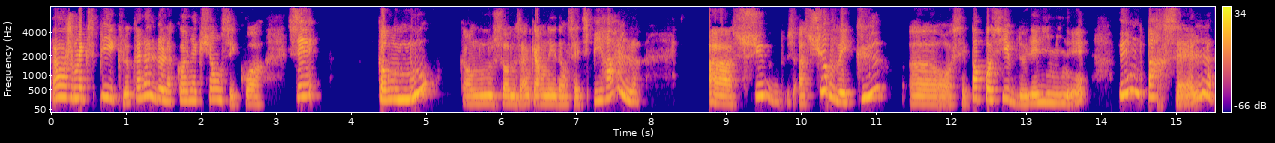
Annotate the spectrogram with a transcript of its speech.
Alors je m'explique, le canal de la connexion, c'est quoi? C'est quand nous, quand nous nous sommes incarnés dans cette spirale, a, survécu, euh, c'est pas possible de l'éliminer, une parcelle,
